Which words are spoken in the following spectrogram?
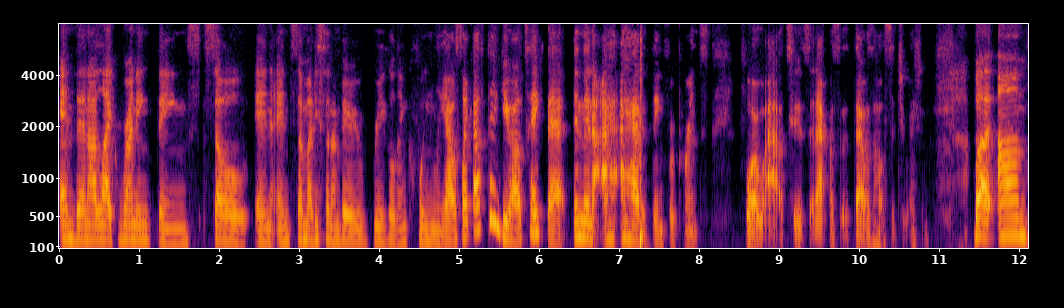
and then I like running things. So and and somebody said I'm very regal and queenly. I was like, oh, thank you, I'll take that. And then I, I had a thing for Prince for a while too. So that was a, that was a whole situation. But um,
